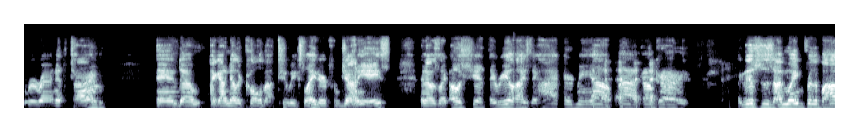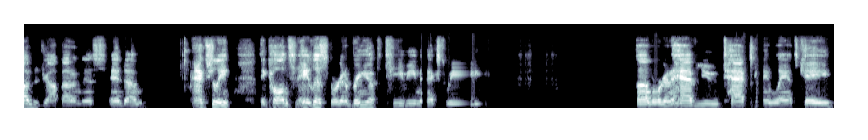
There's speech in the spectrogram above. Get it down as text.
we were renting at the time, and um, I got another call about two weeks later from Johnny Ace, and I was like, oh shit, they realized they hired me out back. Okay, like this is I'm waiting for the bottom to drop out on this, and um, actually they called and said, hey, listen, we're going to bring you up to TV next week. Um, we're going to have you tag named Lance Cade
